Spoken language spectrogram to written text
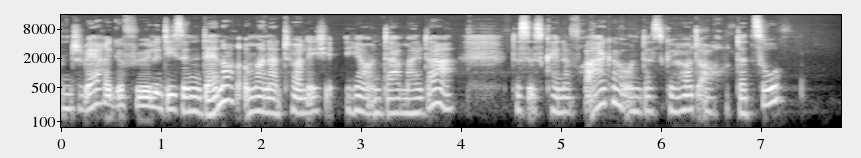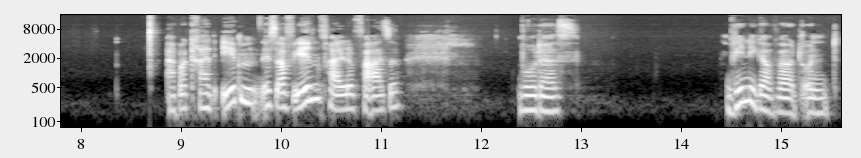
und schwere Gefühle, die sind dennoch immer natürlich hier und da mal da. Das ist keine Frage und das gehört auch dazu. Aber gerade eben ist auf jeden Fall eine Phase, wo das weniger wird und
